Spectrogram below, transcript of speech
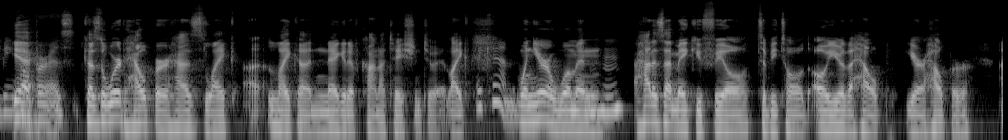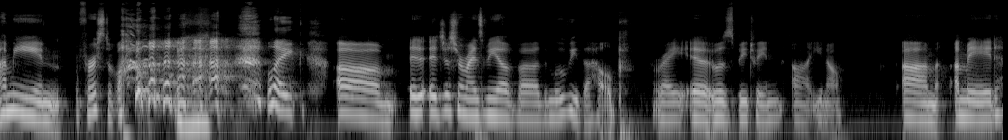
being Yeah. helper is. Because the word helper has like a, like a negative connotation to it. Like It can. when you're a woman, how does that make you feel to be told, "Oh, you're the help, you're a helper"? I mean, first of all, like, um, it, it just reminds me of uh, the movie The Help, right? It was between, uh, you know, um, a maid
